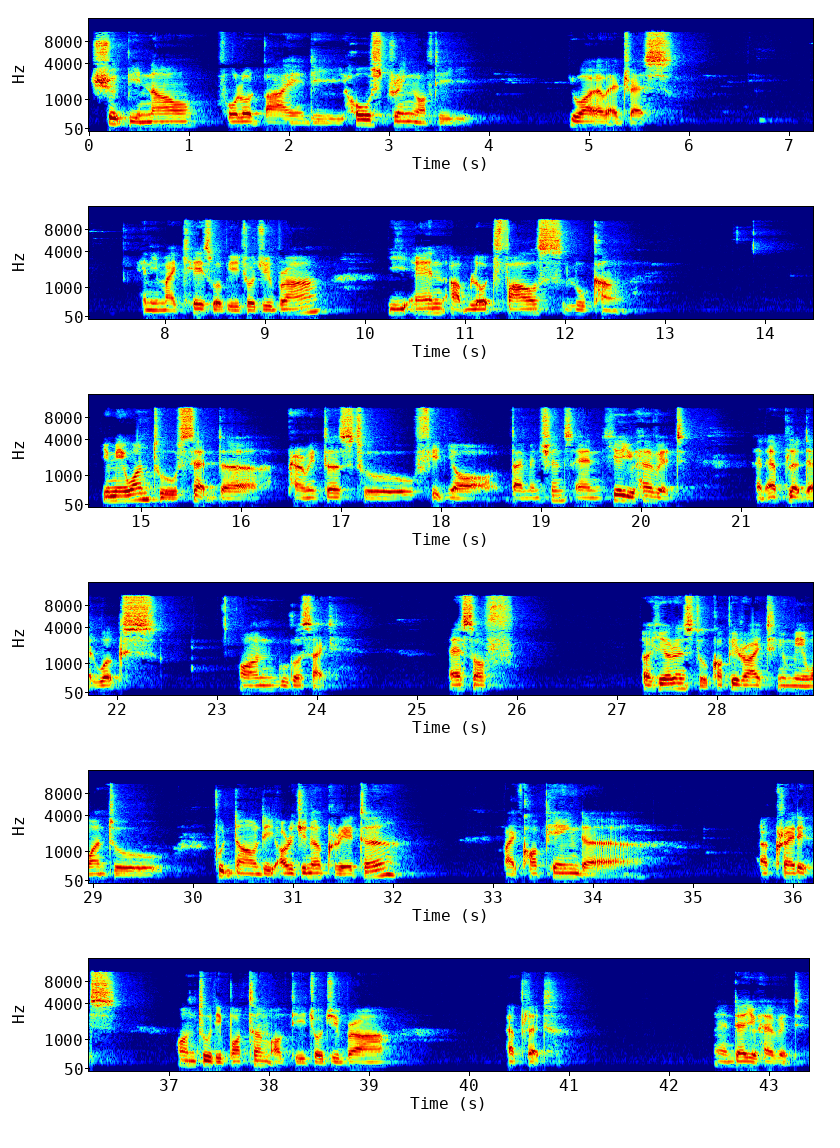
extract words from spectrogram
should be now followed by the whole string of the URL address. And in my case will be GeoGebra en upload files lukang. You may want to set the parameters to fit your dimensions and here you have it, an applet that works on Google site. As of adherence to copyright, you may want to put down the original creator by copying the uh, credits onto the bottom of the GeoGebra applet. And there you have it.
